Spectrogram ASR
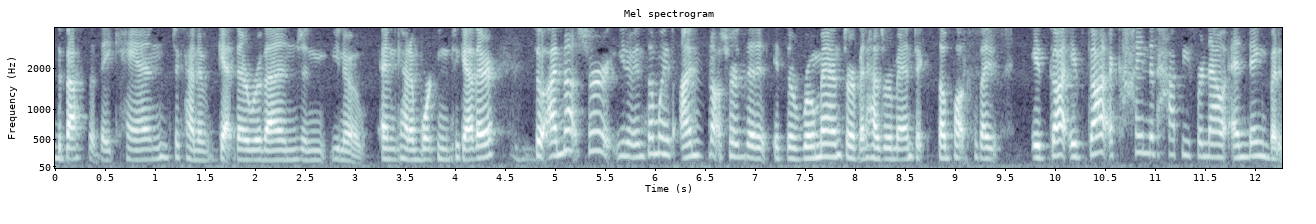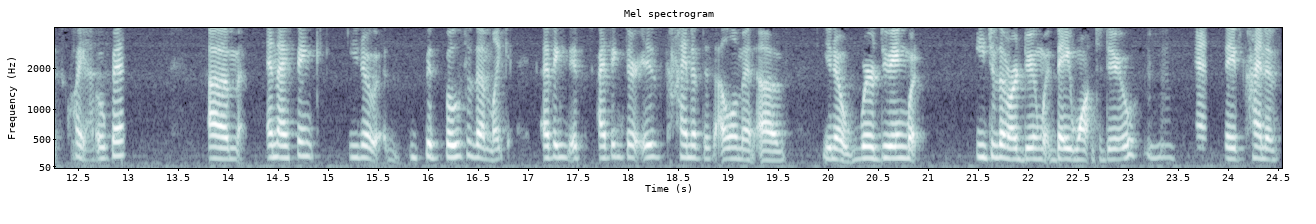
the best that they can to kind of get their revenge and you know and kind of working together. Mm-hmm. So I'm not sure, you know, in some ways I'm not sure that it, it's a romance or if it has romantic subplots because I it's got it's got a kind of happy for now ending, but it's quite yeah. open. Um, and I think you know with both of them, like I think it's I think there is kind of this element of you know we're doing what each of them are doing what they want to do, mm-hmm. and they've kind of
